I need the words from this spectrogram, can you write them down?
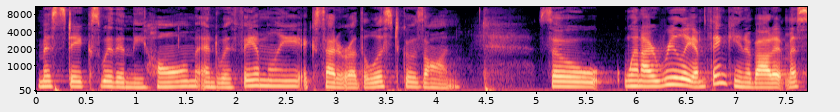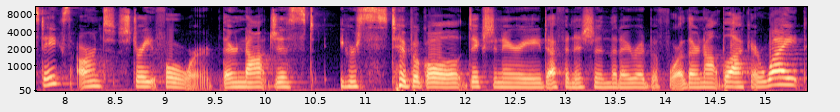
mistakes within the home and with family, etc. The list goes on. So when I really am thinking about it, mistakes aren't straightforward. They're not just your typical dictionary definition that I read before. They're not black or white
